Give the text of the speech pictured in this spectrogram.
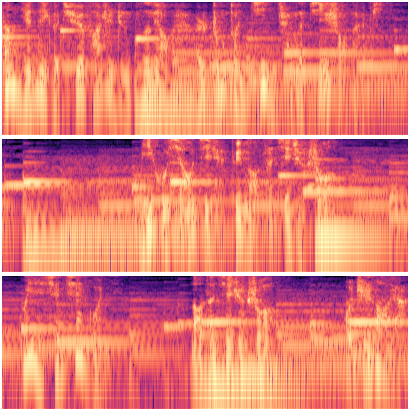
当年那个缺乏认证资料而中断进程的棘手难题，迷糊小姐对脑残先生说：“我以前见过你。”脑残先生说：“我知道呀，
